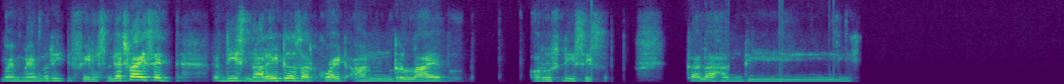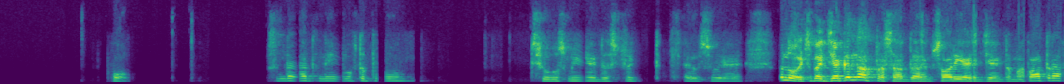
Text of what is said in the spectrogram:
My memory fails me. That's why I said these narrators are quite unreliable. Or Rushdie says Kalahandi poem. Isn't that the name of the poem? shows me a district elsewhere. Oh, no, it's by Jagannath Prasad Das. I'm sorry, I said Jayanta Mahapatra.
